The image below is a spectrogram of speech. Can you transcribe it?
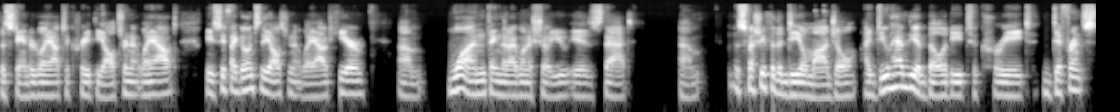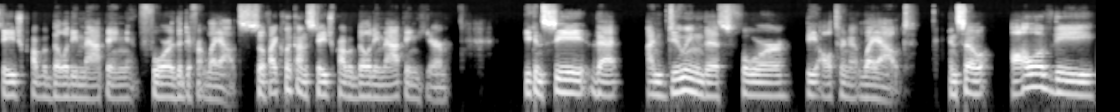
the standard layout to create the alternate layout. You see, if I go into the alternate layout here, um, one thing that I want to show you is that, um, especially for the deal module, I do have the ability to create different stage probability mapping for the different layouts. So if I click on stage probability mapping here, you can see that I'm doing this for the alternate layout. And so all of the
